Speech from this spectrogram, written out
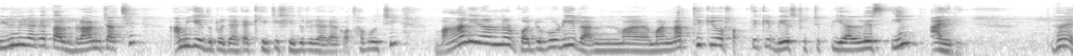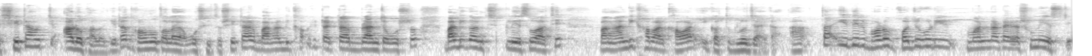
বিভিন্ন জায়গায় তার ব্রাঞ্চ আছে। আমি যে দুটো জায়গায় খেয়েছি, সেই দুটো জায়গার কথা বলছি। বাঙালি রান্নার ভজহরি মান্নার থেকেও সবথেকে বেস্ট হচ্ছে পিয়ারলেস ইন আইরি হ্যাঁ সেটা হচ্ছে আরও ভালো, যেটা ধর্মতলায় অবস্থিত। সেটা আর বাঙালি খাবার, এটা একটা ব্রাঞ্চ অবশ্য। বালিগঞ্জ প্লেসও আছে। বাঙালি খাবার খাওয়ার এই কতগুলো জায়গা। তা এদের বড় ভজহরির মান্নাটা এরা শুনে এসছে।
